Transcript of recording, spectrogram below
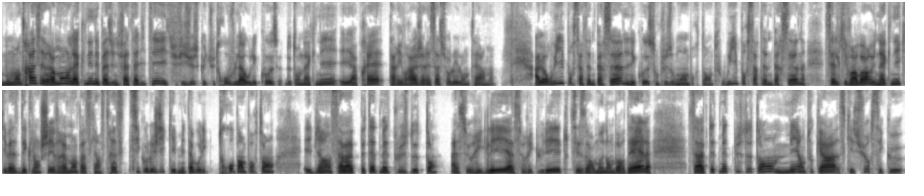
Mon mantra, c'est vraiment l'acné n'est pas une fatalité. Il suffit juste que tu trouves là où les causes de ton acné et après, tu arriveras à gérer ça sur le long terme. Alors oui, pour certaines personnes, les causes sont plus ou moins importantes. Oui, pour certaines personnes, celles qui vont avoir une acné qui va se déclencher vraiment parce qu'il y a un stress psychologique et métabolique trop important, eh bien, ça va peut-être mettre plus de temps à se régler, à se réguler, toutes ces hormones en bordel. Ça va peut-être mettre plus de temps, mais en tout cas, ce qui est sûr, c'est que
